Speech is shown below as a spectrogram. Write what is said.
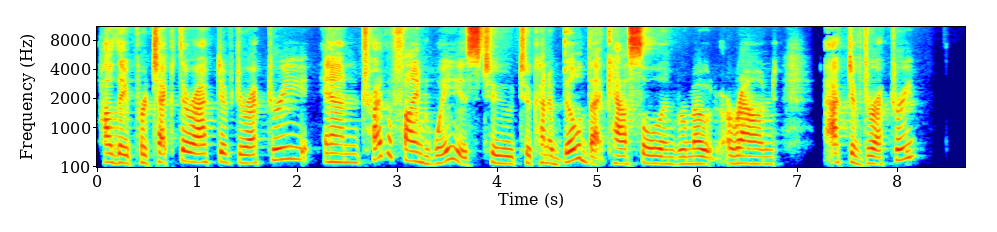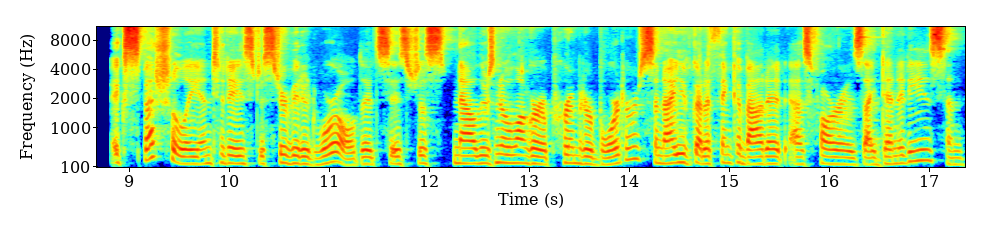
how they protect their Active Directory and try to find ways to, to kind of build that castle and remote around Active Directory, especially in today's distributed world. It's, it's just now there's no longer a perimeter border. So now you've got to think about it as far as identities and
